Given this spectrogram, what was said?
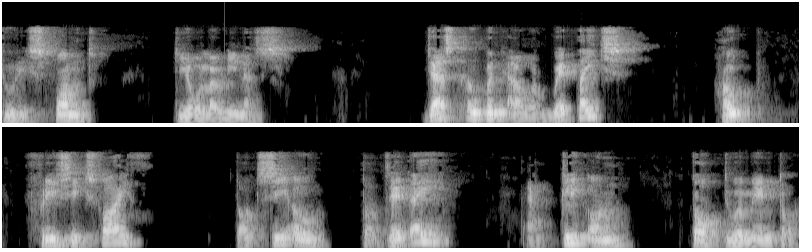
to respond to your loneliness. Just open our webpage, hope365.co.za and click on Talk to a Mentor.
